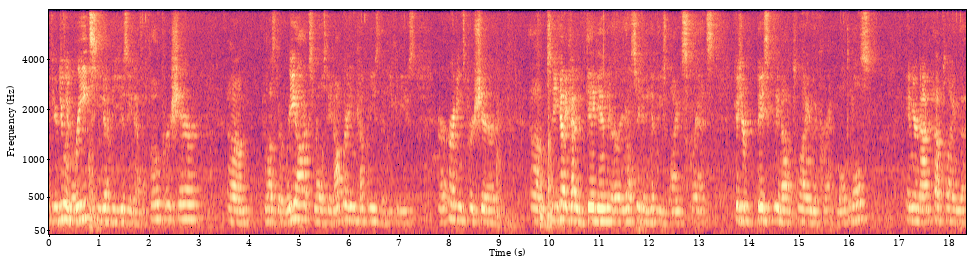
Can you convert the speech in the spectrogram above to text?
if you're doing REITs, you gotta be using FFO per share. Um, unless they're REOCs, real estate operating companies, then you can use, earnings per share. Um, so you gotta kind of dig in there, or you're also gonna get these wide spreads, because you're basically not applying the correct multiples, and you're not applying the,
